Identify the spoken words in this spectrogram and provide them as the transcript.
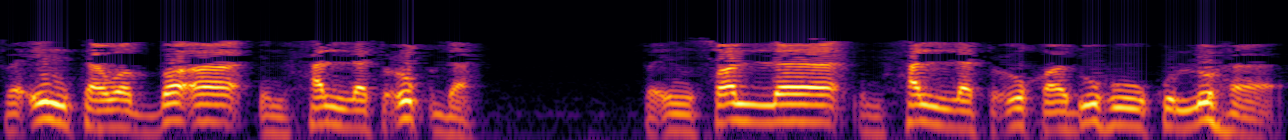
فإن توضأ انحلت عقدة. فإن صلى انحلت عقده كلها.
